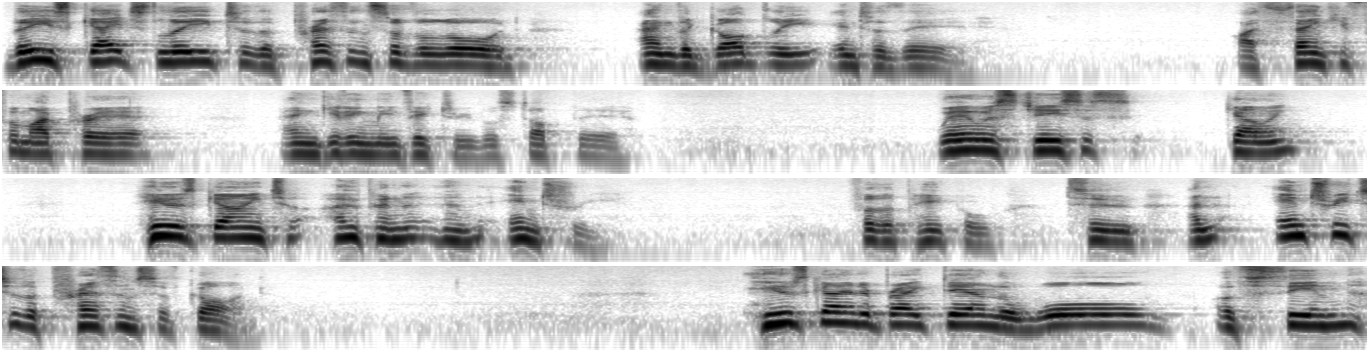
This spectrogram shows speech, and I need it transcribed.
These gates lead to the presence of the Lord, and the godly enter there. I thank you for my prayer and giving me victory. We'll stop there. Where was Jesus going? He was going to open an entry for the people to an entry to the presence of God. He was going to break down the wall of sin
